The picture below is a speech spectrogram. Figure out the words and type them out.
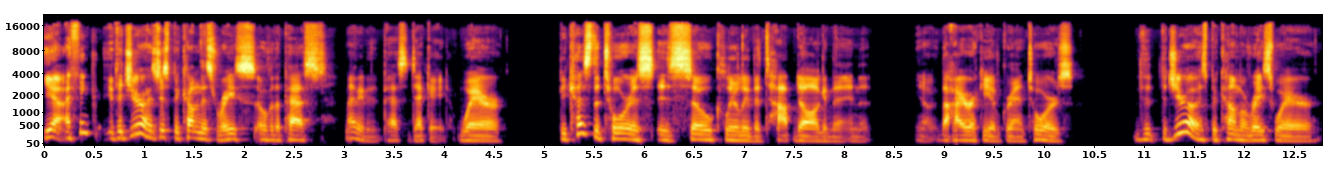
Yeah, I think the Giro has just become this race over the past maybe the past decade where because the tour is is so clearly the top dog in the in the you know the hierarchy of grand tours, the, the Giro has become a race where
